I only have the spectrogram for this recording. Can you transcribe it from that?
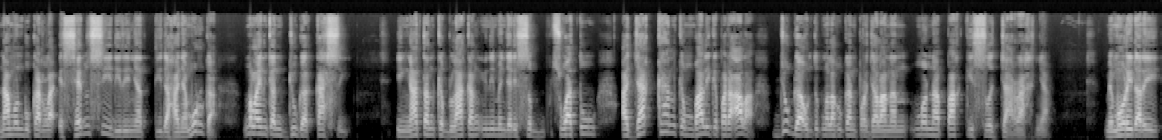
namun bukanlah esensi dirinya tidak hanya murka, melainkan juga kasih. Ingatan ke belakang ini menjadi suatu ajakan kembali kepada Allah juga untuk melakukan perjalanan menapaki sejarahnya. Memori dari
